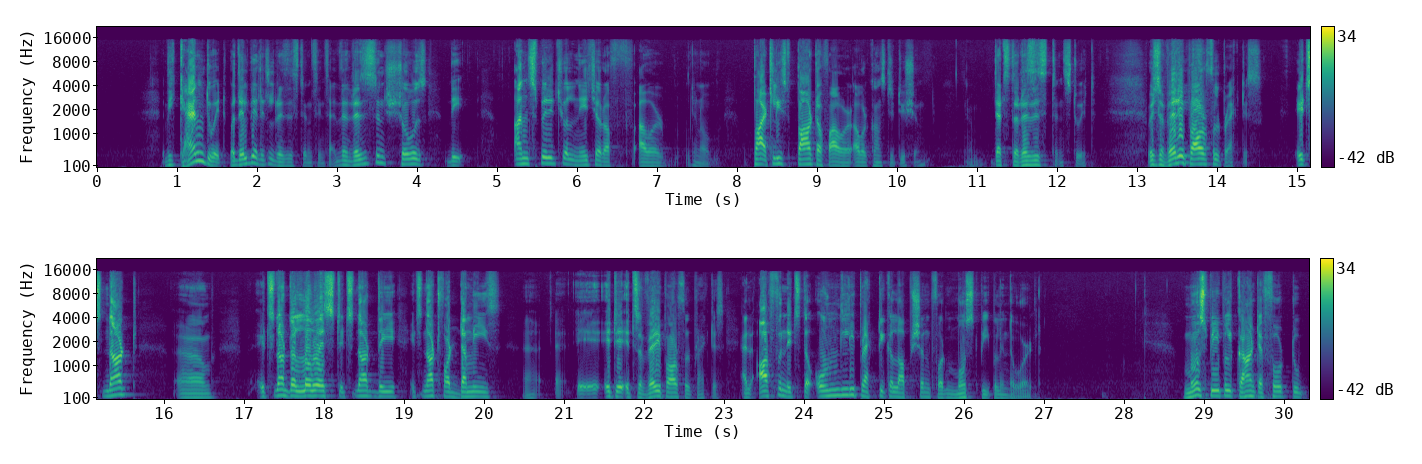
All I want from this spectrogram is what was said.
We can do it, but there'll be a little resistance inside. The resistance shows the unspiritual nature of our, you know, part, at least part of our, our constitution. That's the resistance to it. It's a very powerful practice. It's not, um, it's not the lowest. It's not the. It's not for dummies. Uh, it, it, it's a very powerful practice, and often it's the only practical option for most people in the world. Most people can't afford to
